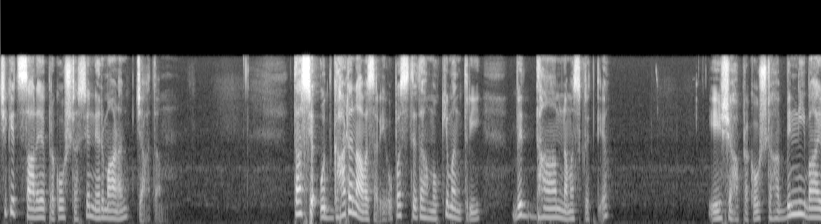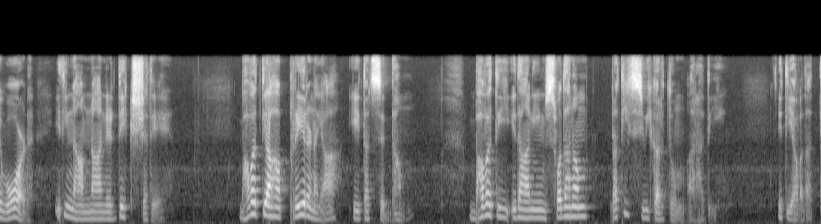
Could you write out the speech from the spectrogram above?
चिकित्सालयप्रकोष्ठस्य निर्माणं जातम्। तस्य उद्घाटनावसरे उपस्थितः मुख्यमन्त्री विद्धां नमस्कृत्य। एषः प्रकोष्ठः बिन्नीबाई वार्ड् इति नाम्ना निर्देक्ष्यते। भवत्याः प्रेरणया एतत् सिद्धम्। भवती इदानीं स्वधनं प्रतिस्वीकर्तुम् अर्हति इति अवदत्।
